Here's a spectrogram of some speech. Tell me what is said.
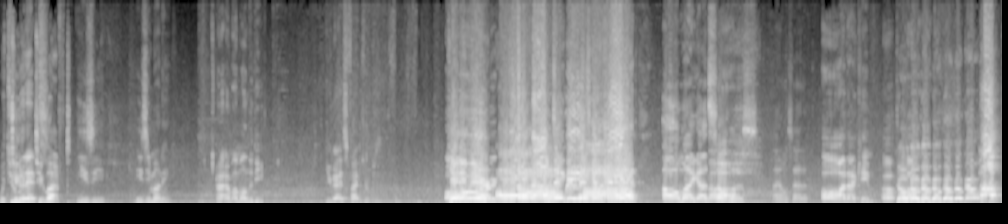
with Two two, minutes. two left. Easy. Easy money. All right, I'm, I'm on the D. You guys fight through. Get in there. we're Oh, good. Get in there, get in there. Oh my god, so Oh. close. I almost had it. Oh, and I came. Oh, Go, oh. go, go, go, go, go, go. Pop!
